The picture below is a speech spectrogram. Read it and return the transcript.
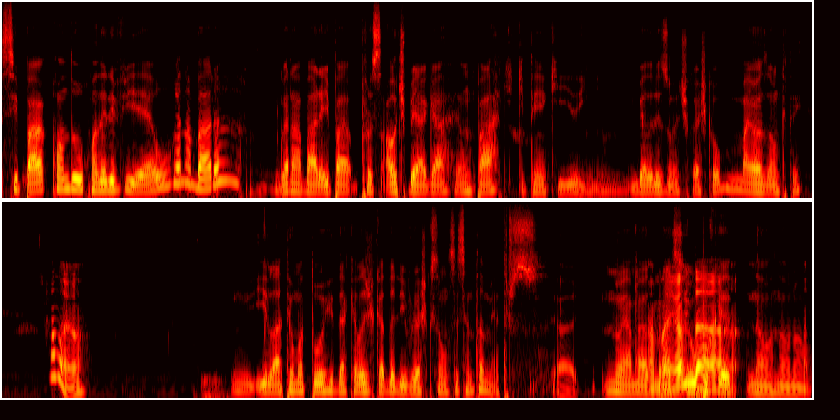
se pá, quando, quando ele vier, o Guanabara. Guanabara aí pra, pros Alt BH é um parque que tem aqui em, Belo Horizonte, que eu acho que é o maiorzão que tem. A maior. E lá tem uma torre daquelas de cada livro, acho que são 60 metros. Ah, Não é a maior A do maior Brasil, da- porque. Não, não, não.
